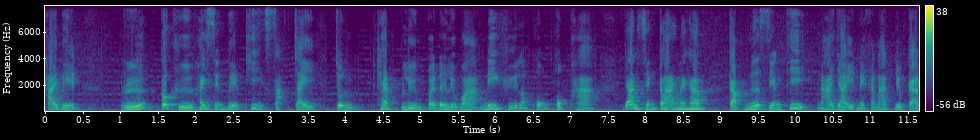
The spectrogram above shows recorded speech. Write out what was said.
ท้ายเบส หรือก็คือให้เสียงเบสที่สะใจจนแทบลืมไปได้เลยว่า นี่คือลำโพงพกพา ย่านเสียงกลางนะครับ กับเนื้อเสียงที่หนาใหญ่ในขนาดเดียวกัน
